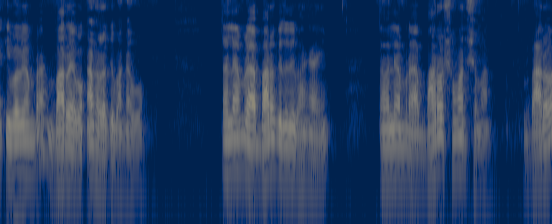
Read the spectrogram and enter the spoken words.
একইভাবে আমরা বারো এবং আঠারোকে ভাঙাবো। তাহলে আমরা বারোকে যদি ভাঙাই, তাহলে আমরা বারো সমান সমান, বারো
